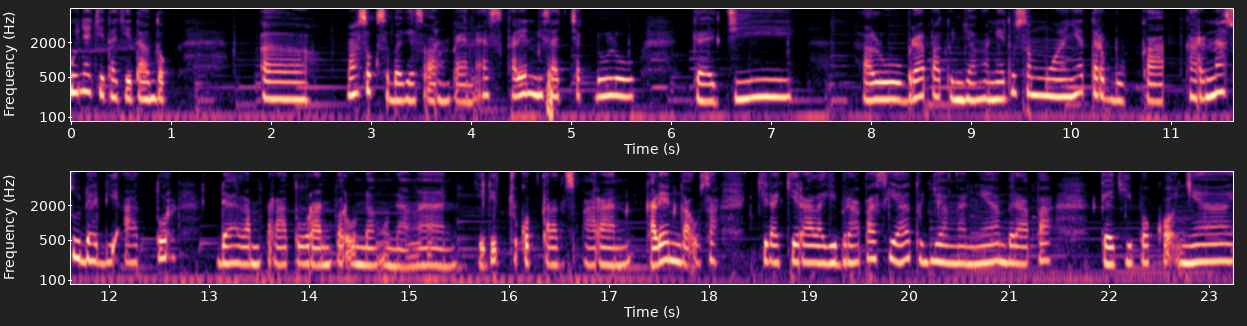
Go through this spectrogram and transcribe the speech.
punya cita-cita untuk uh, masuk sebagai seorang PNS, kalian bisa cek dulu gaji, lalu berapa tunjangannya itu semuanya terbuka karena sudah diatur dalam peraturan perundang-undangan. Jadi cukup transparan. Kalian nggak usah kira-kira lagi berapa sih ya tunjangannya, berapa gaji pokoknya,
